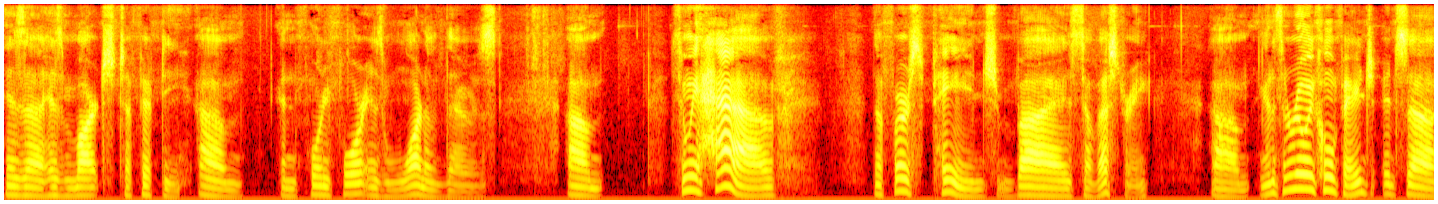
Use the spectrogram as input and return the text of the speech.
his uh, his march to 50. Um, and 44 is one of those. Um, so we have the first page by Silvestri, um, and it's a really cool page. It's uh,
